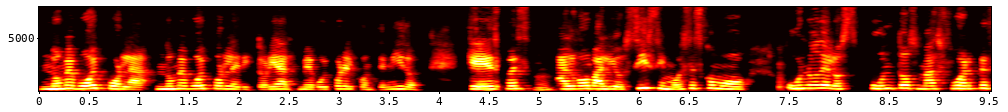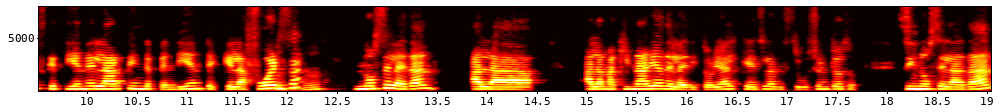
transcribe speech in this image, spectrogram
no me voy por la, no me voy por la editorial, me voy por el contenido, que es pues algo valiosísimo. Ese es como uno de los puntos más fuertes que tiene el arte independiente, que la fuerza no se la dan a la, a la maquinaria de la editorial, que es la distribución y todo eso sino se la dan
